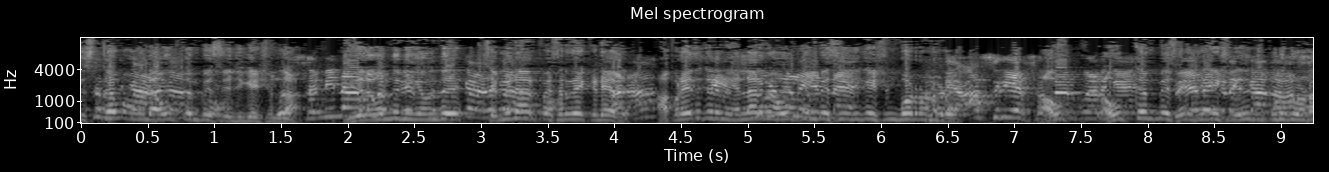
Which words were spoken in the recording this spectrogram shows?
system உங்க அவுட்கம் பேஸ்ட். எஜுகேஷன் தான். இதுல வந்து நீங்க வந்து செமினார். பேசுறதே கிடையாது. அப்புறம் எதுக்கு நம்ம எல்லாருமே அவுட்கம் பேஸ்ட்? எஜுகேஷன் போடுறோம் நம்ம? ஆசிரியர் அவுட்கம் பேஸ்ட் எஜுகேஷன் எதுக்கு கொடுக்குறோம்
